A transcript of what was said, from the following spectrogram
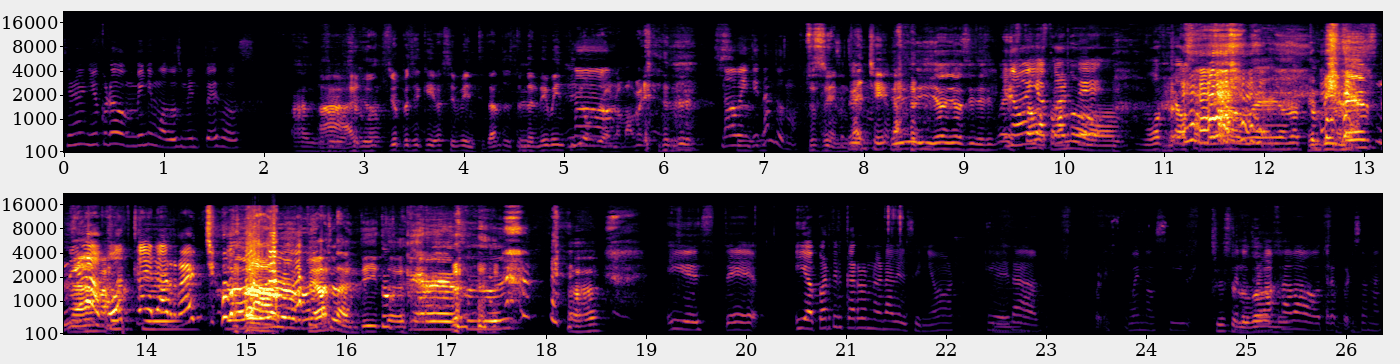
sí eran, yo creo mínimo dos mil pesos. Ah, Ah, yo, yo pensé que iba a ser veintitantos, entendí veinte, No. yo, pero no mames. No, veintitantos no. Entonces, Eso sí, enganche. mucho. Y, y yo, yo sí decía, güey, No, y estamos aparte- tomando vodka o güey, no tú crees. Era vodka, era rancho. Ah, Peor rancho, tantito. ¿Tú crees, güey? Ajá. Y este, y aparte el carro no era del señor, era, pues, bueno, sí, Sí, se, se lo, lo trabajaba a otra persona.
